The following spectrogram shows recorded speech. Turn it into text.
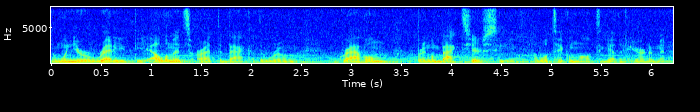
And when you're ready, the elements are at the back of the room. Grab them, bring them back to your seat, and we'll take them all together here in a minute.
